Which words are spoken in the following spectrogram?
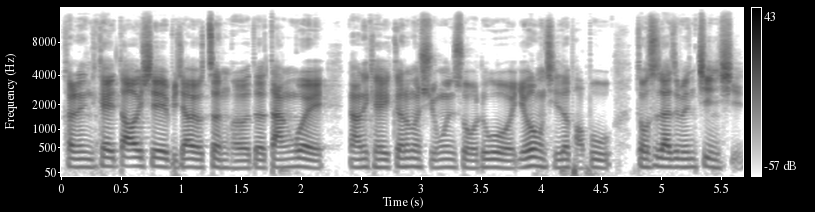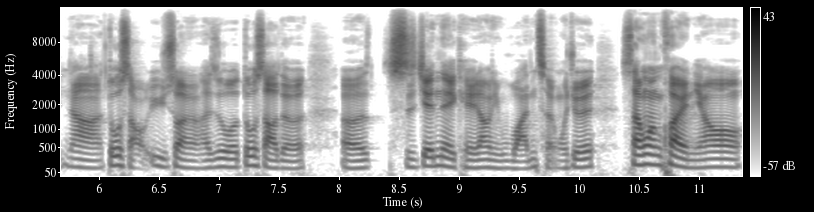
可能你可以到一些比较有整合的单位，然后你可以跟他们询问说，如果游泳池的跑步都是在这边进行，那多少预算，还是说多少的呃时间内可以让你完成？我觉得三万块你要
